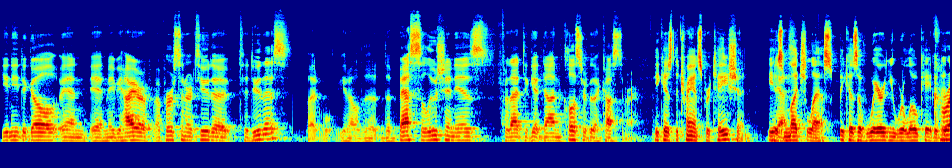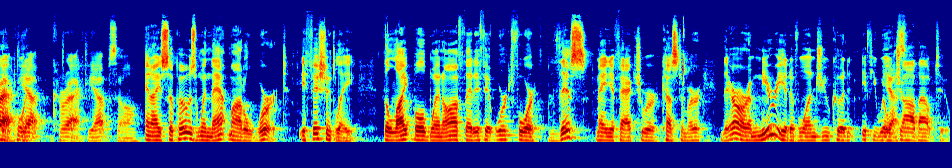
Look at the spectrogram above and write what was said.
You need to go and, and maybe hire a person or two to, to do this. But you know the, the best solution is for that to get done closer to the customer because the transportation is yes. much less because of where you were located correct, at that point. Yep, correct. Yep. So And I suppose when that model worked efficiently, the light bulb went off that if it worked for this manufacturer customer, there are a myriad of ones you could, if you will, yes. job out to.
